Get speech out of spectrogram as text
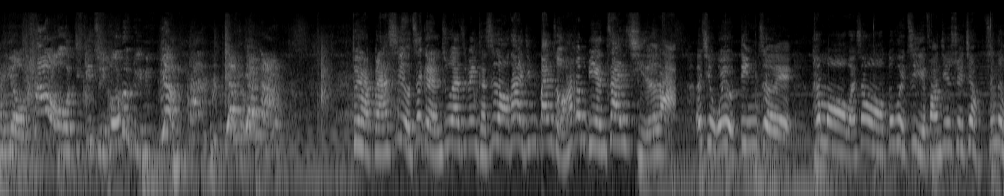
哎呦，他哦，一支嘴喉咙里，你不要他，讲讲啦。对啊，本来是有这个人住在这边，可是哦，他已经搬走，他跟别人在一起了啦。而且我有盯着哎，他们哦晚上哦都回自己的房间睡觉，真的。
